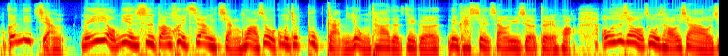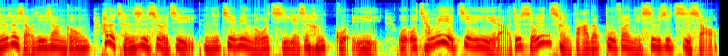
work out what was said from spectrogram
我跟你讲没有面试官会这样讲话，所以我根本就不敢用他的那个那个线上预设对话。我就想我吐槽一下，我觉得这小鸡上工它的城市设计，感觉界面逻辑也是很诡异。我我强烈建议啦，就首先惩罚的部分，你是不是至少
